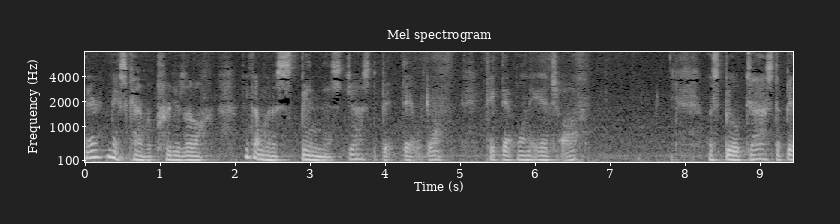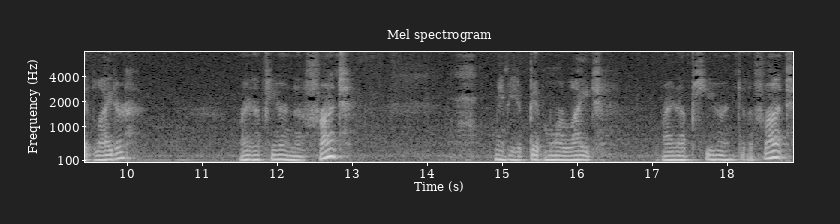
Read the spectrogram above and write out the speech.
There, it makes kind of a pretty little, I think I'm going to spin this just a bit. There we go. Take that one edge off. Let's build just a bit lighter right up here in the front. Maybe a bit more light right up here into the front.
